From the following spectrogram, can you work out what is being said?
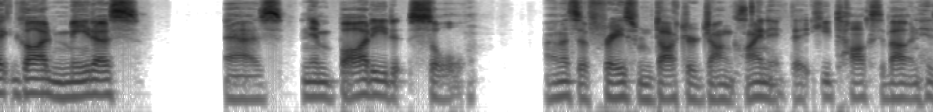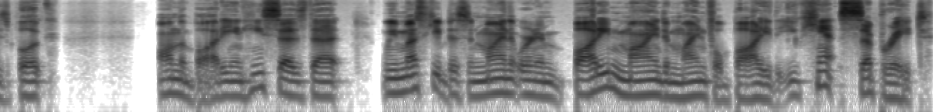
that God made us as an embodied soul. And that's a phrase from Dr. John Kleinig that he talks about in his book on the body. And he says that we must keep this in mind that we're an embodied mind and mindful body, that you can't separate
